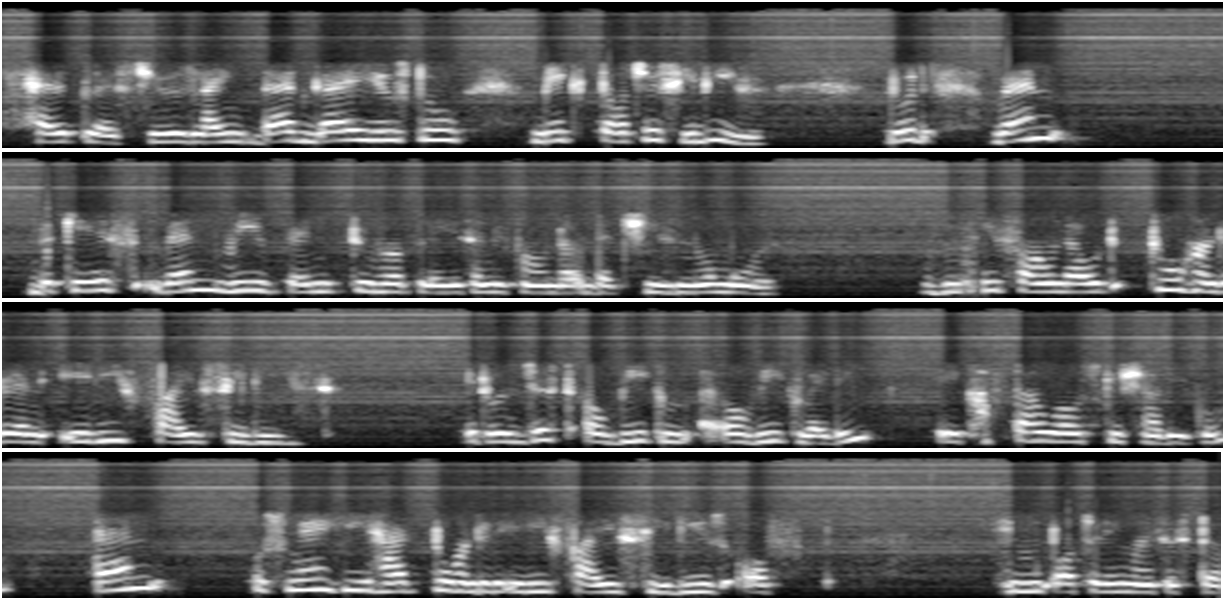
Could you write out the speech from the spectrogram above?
helpless. She was lying. That guy used to make torture CDs. Dude, when the case, when we went to her place and we found out that she's no more, we found out 285 CDs. It was just a week, a week wedding. एक हफ्ता हुआ उसकी शादी को and उसमें he had 285 CDs of him torturing my sister.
